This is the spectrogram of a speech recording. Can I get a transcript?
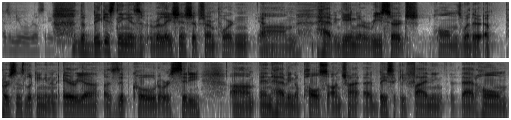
as a newer real estate agent. The biggest thing is relationships are important. Yeah. Um, having being able to research homes, whether a person's looking in an area, a zip code, or a city, um, and having a pulse on trying, uh, basically finding that home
